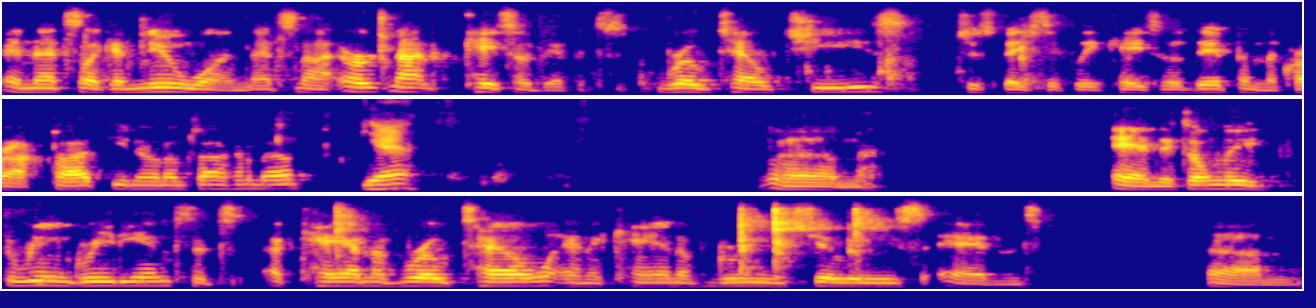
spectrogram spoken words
and that's like a new one. That's not, or not queso dip. It's Rotel cheese, just basically queso dip in the crock pot. You know what I'm talking about? Yeah. Um, and it's only three ingredients. It's a can of Rotel and a can of green chilies and um,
